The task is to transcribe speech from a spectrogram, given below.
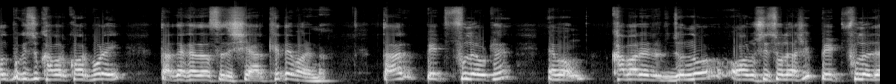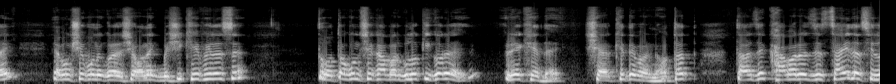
অল্প কিছু খাবার খাওয়ার পরেই তার দেখা যাচ্ছে যে সে আর খেতে পারে না। তার পেট ফুলে ওঠে এবং খাবারের জন্য অরুচি চলে আসে, পেট ফুলে যায় এবং সে মনে করে সে অনেক বেশি খেয়ে ফেলেছে। তো তখন সে খাবারগুলো কি করে? রেখে দেয়। সে আর খেতে পারে না। অর্থাৎ তার যে খাবারের যে চাহিদা ছিল,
